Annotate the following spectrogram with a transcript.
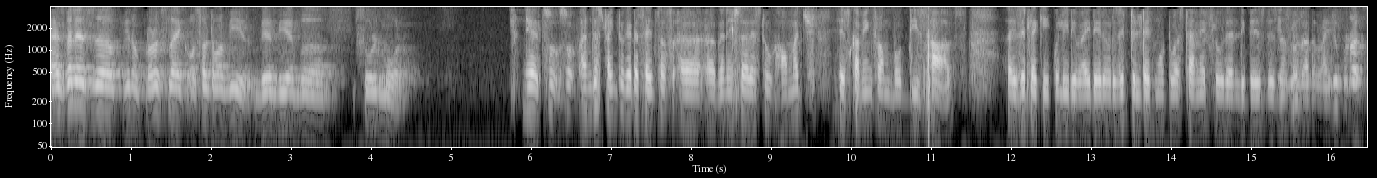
as well as, uh, you know, products like oseltamivir, where we have uh, sold more. Yeah, so, so I'm just trying to get a sense of, uh, uh, Ganesh sir, as to how much is coming from both these halves. Uh, is it like equally divided or is it tilted more towards Tamiflu than the base business new, or otherwise? New products,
